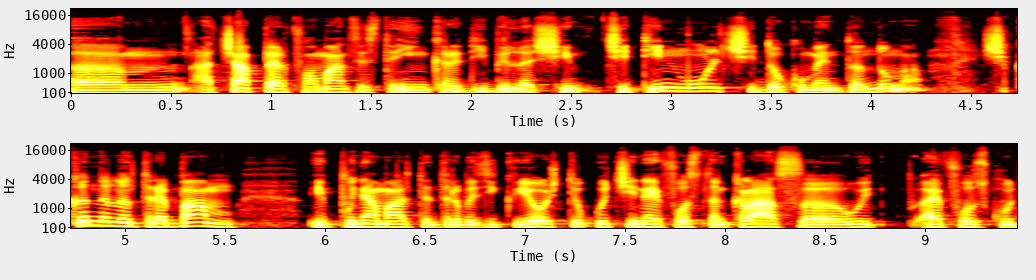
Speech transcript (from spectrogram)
Um, acea performanță este incredibilă și citind mult și documentându-mă și când îl întrebam, îi puneam alte întrebări, zic, eu știu cu cine ai fost în clasă, uite, ai fost cu,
